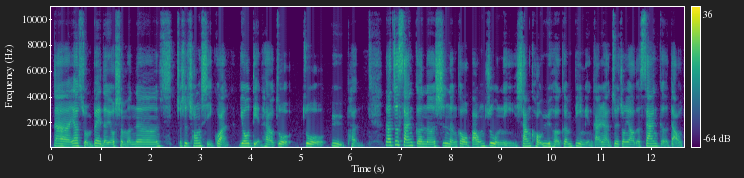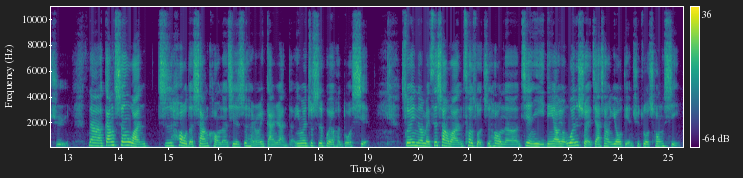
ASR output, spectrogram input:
那要准备的有什么呢？就是冲洗罐、优点，还有做做浴盆。那这三个呢，是能够帮助你伤口愈合跟避免感染最重要的三个道具。那刚生完之后的伤口呢，其实是很容易感染的，因为就是会有很多血。所以呢，每次上完厕所之后呢，建议一定要用温水加上优点去做冲洗。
